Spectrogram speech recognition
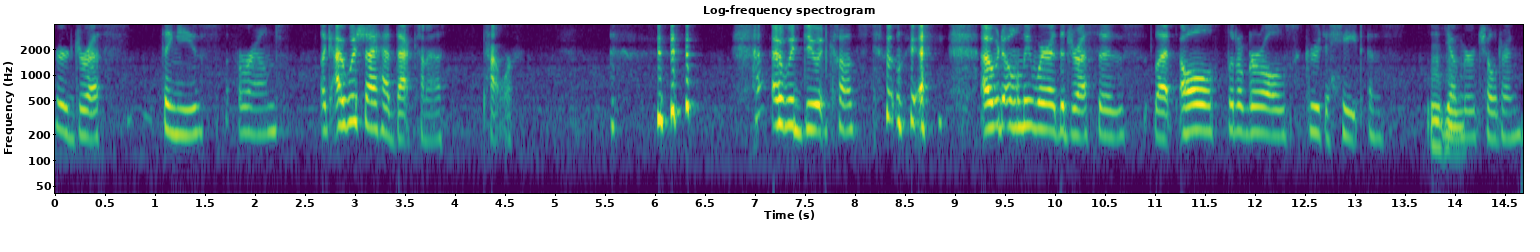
her dress thingies around. Like I wish I had that kind of power. I would do it constantly. I, I would only wear the dresses that all little girls grew to hate as Mhm. younger children.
